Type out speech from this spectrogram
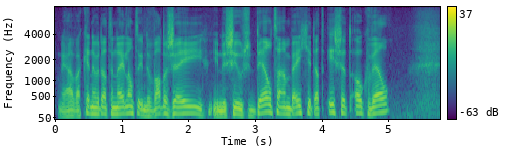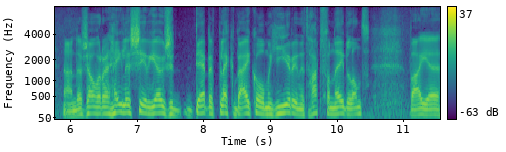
ja, waar kennen we dat in Nederland? In de Waddenzee, in de Zeeuwse Delta een beetje. Dat is het ook wel. Nou, en daar zou er een hele serieuze derde plek bij komen hier in het hart van Nederland. Waar je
